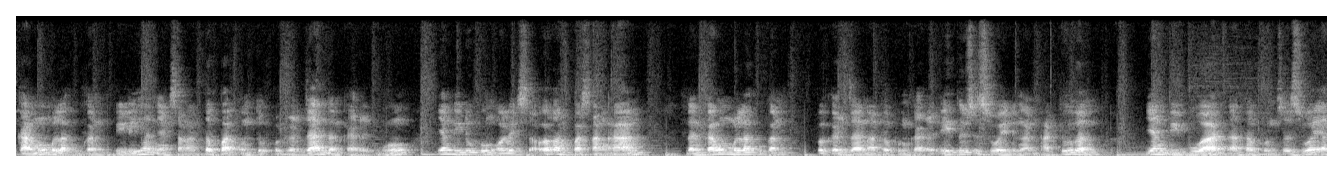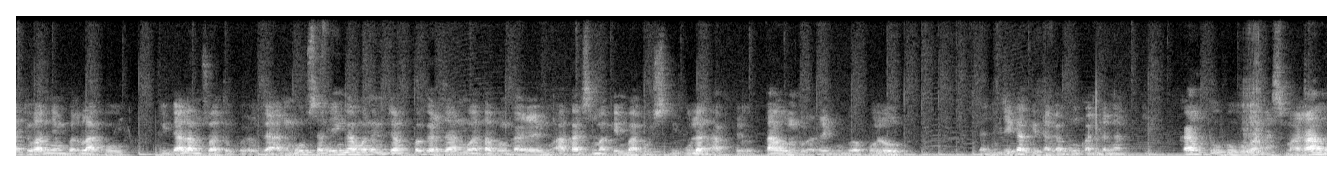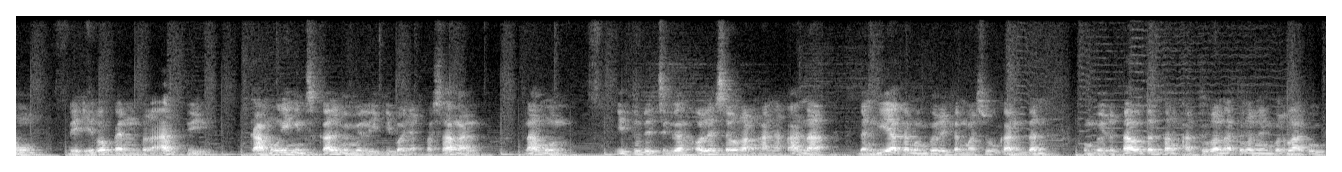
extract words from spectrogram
Kamu melakukan pilihan yang sangat tepat untuk pekerjaan dan karirmu yang didukung oleh seorang pasangan dan kamu melakukan pekerjaan ataupun karir itu sesuai dengan aturan yang dibuat ataupun sesuai aturan yang berlaku di dalam suatu pekerjaanmu sehingga menunjang pekerjaanmu ataupun karirmu akan semakin bagus di bulan April tahun 2020 dan jika kita gabungkan dengan kartu hubungan asmaramu di Hero Pen berarti kamu ingin sekali memiliki banyak pasangan namun itu dicegah oleh seorang anak-anak dan dia akan memberikan masukan dan memberitahu tentang aturan-aturan yang berlaku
